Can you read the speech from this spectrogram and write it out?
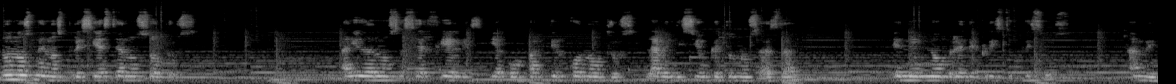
no nos menospreciaste a nosotros, Ayúdanos a ser fieles y a compartir con otros la bendición que tú nos has dado. En el nombre de Cristo Jesús. Amén.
